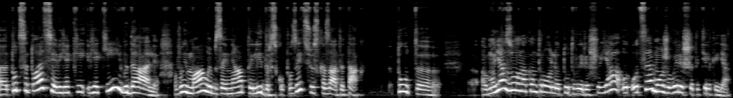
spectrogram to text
Е, Тут ситуація, в якій, в якій в ідеалі ви мали б зайняти лідерську позицію, сказати так, тут. е, Моя зона контролю, тут вирішу я. Оце можу вирішити тільки я.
